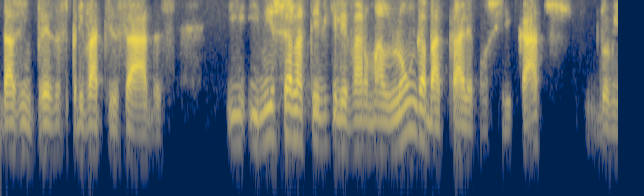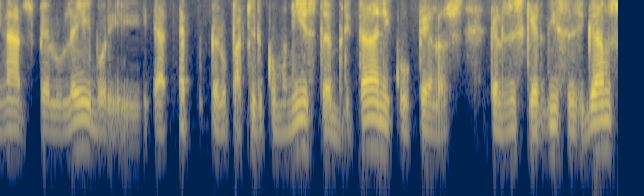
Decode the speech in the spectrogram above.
das empresas privatizadas. E, e nisso ela teve que levar uma longa batalha com os sindicatos, dominados pelo Labour e até pelo Partido Comunista Britânico, pelos, pelos esquerdistas, digamos,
